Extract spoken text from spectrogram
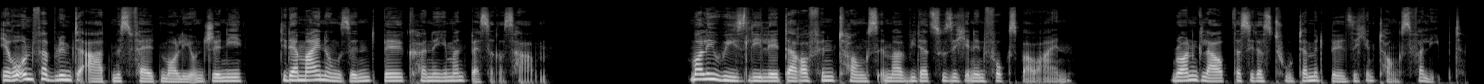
Ihre unverblümte Art missfällt Molly und Ginny, die der Meinung sind, Bill könne jemand Besseres haben. Molly Weasley lädt daraufhin Tonks immer wieder zu sich in den Fuchsbau ein. Ron glaubt, dass sie das tut, damit Bill sich in Tonks verliebt.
